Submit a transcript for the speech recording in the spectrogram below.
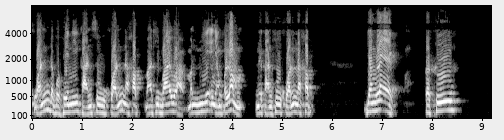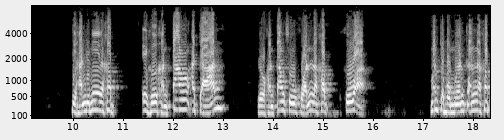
ขวัญและประเพณีการสู่ขวัญนะครับ มาอธิบายว่ามันมีอย่างประล่ำในการสู่ขวัญนะครับ อย่างแรกก็คือที่หันอยู่นี่นะครับนี่คือขันตั้งอาจารย์ หรือขันตั้งสู่ขวัญนะครับ คือว่า มันจะบ่เหมือนกันนะครับ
